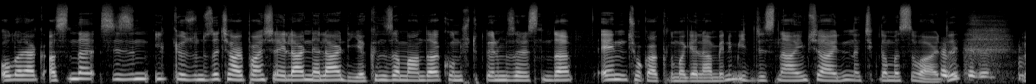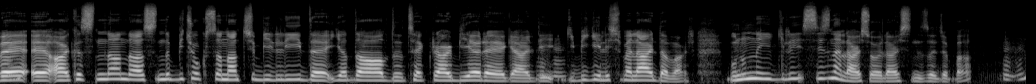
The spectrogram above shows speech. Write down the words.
olarak aslında sizin ilk gözünüze çarpan şeyler nelerdi? Yakın zamanda konuştuklarımız arasında en çok aklıma gelen benim İdris Naim Şahin'in açıklaması vardı. Tabii, tabii. Ve e, arkasından da aslında birçok sanatçı birliği de ya dağıldı, tekrar bir araya geldi hı hı. gibi gelişmeler de var. Bununla ilgili siz neler söylersiniz acaba? Hı hı.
